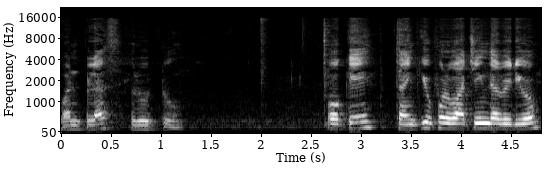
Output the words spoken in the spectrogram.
One plus root two okay thank you for watching the video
